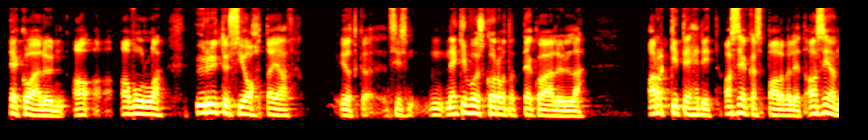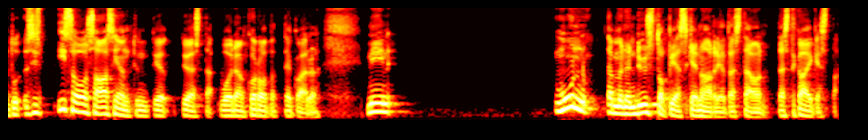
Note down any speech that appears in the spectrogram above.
tekoälyn avulla. Yritysjohtajat, jotka, siis nekin voisi korvata tekoälyllä. Arkkitehdit, asiakaspalvelijat, asiantu- siis iso osa asiantuntijatyöstä voidaan korvata tekoälyllä. Niin mun tämmöinen dystopiaskenaario tästä on, tästä kaikesta,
